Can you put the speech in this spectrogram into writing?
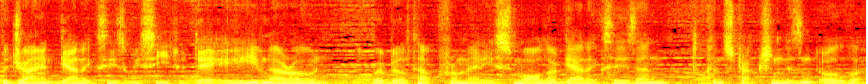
The giant galaxies we see today, even our own, were built up from many smaller galaxies and construction isn't over.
